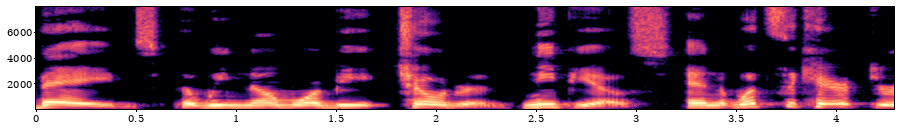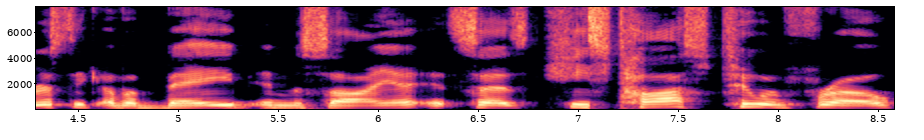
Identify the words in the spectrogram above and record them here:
babes, that we no more be children, nepios. And what's the characteristic of a babe in Messiah? It says he's tossed to and fro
